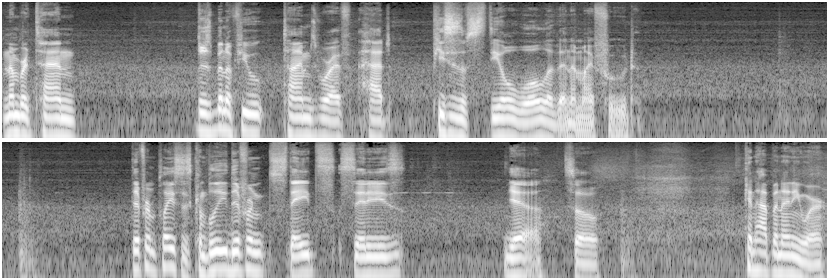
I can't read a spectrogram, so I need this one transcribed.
Number 10, there's been a few times where I've had pieces of steel wool live in my food. Different places, completely different states, cities. Yeah, so can happen anywhere.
